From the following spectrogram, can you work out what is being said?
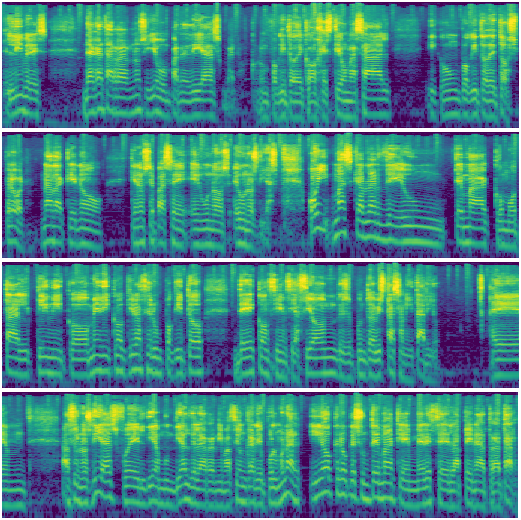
libres de acatarrarnos y llevo un par de días, bueno, con un poquito de congestión nasal y con un poquito de tos. Pero bueno, nada que no que no se pase en unos, en unos días. Hoy, más que hablar de un tema como tal clínico o médico, quiero hacer un poquito de concienciación desde el punto de vista sanitario. Eh, hace unos días fue el Día Mundial de la Reanimación Cardiopulmonar y yo creo que es un tema que merece la pena tratar.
